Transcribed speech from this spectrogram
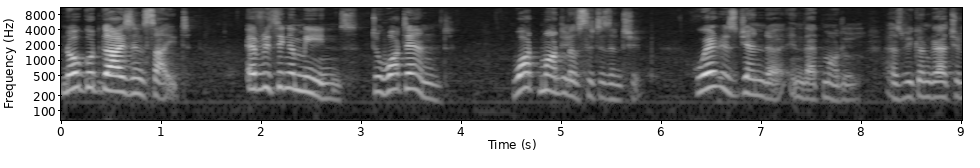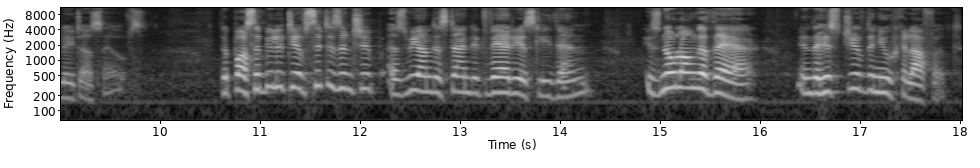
No good guys in sight. Everything a means. To what end? What model of citizenship? Where is gender in that model as we congratulate ourselves? The possibility of citizenship, as we understand it variously then, is no longer there in the history of the new Khilafat.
